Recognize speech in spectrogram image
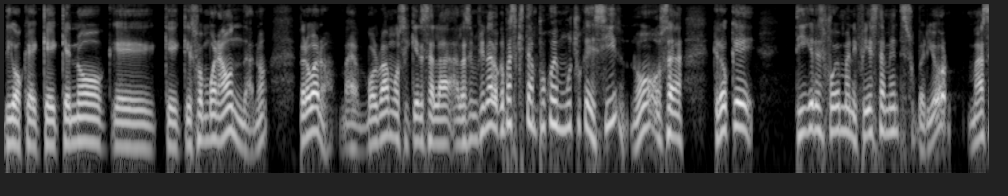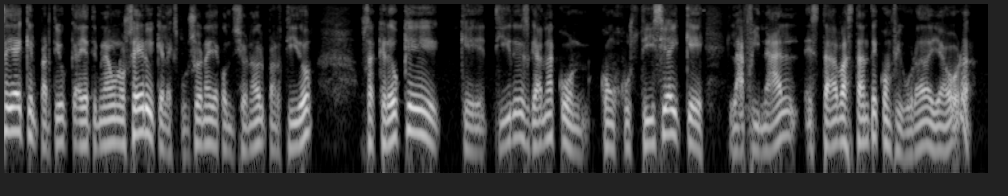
digo, que, que, que no, que, que, son buena onda, ¿no? Pero bueno, volvamos si quieres a la, a la semifinal. Lo que pasa es que tampoco hay mucho que decir, ¿no? O sea, creo que Tigres fue manifiestamente superior, más allá de que el partido haya terminado 1-0 y que la expulsión haya condicionado el partido. O sea, creo que, Tigres gana con, justicia y que la final está bastante configurada ya ahora.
